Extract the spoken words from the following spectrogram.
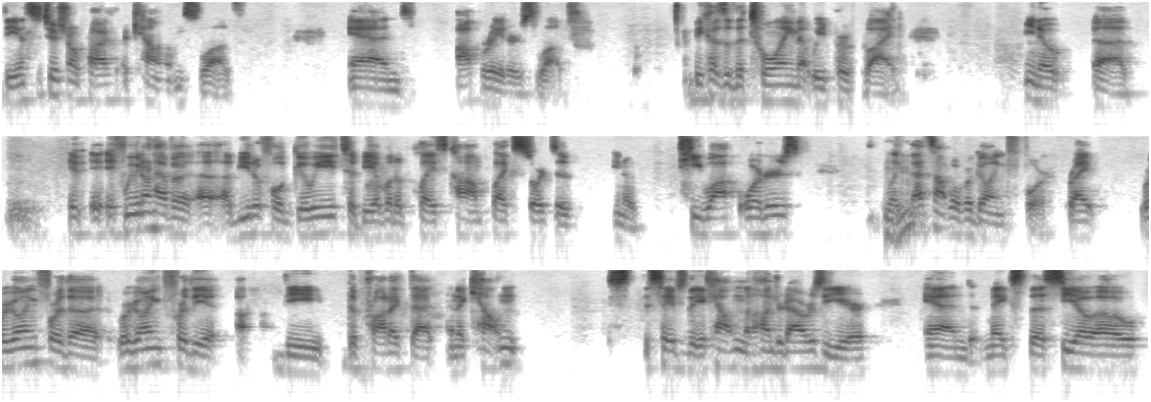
the institutional product accountants love and operators love because of the tooling that we provide. You know, uh, if, if we don't have a, a beautiful GUI to be able to place complex sorts of you know TWAP orders. Like mm-hmm. that's not what we're going for, right? We're going for the we're going for the uh, the the product that an accountant saves the accountant 100 hours a year and makes the COO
